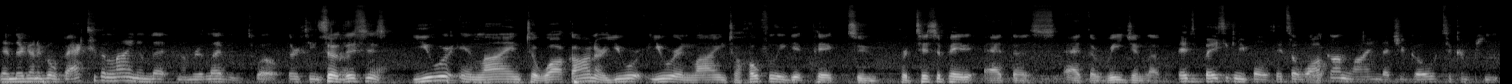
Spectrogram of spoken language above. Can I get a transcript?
then they're going to go back to the line and let number 11, 12, 13. So this is you were in line to walk on, or you were you were in line to hopefully get picked to participate at the at the region level. It's basically both. It's a walk-on line that you go to compete,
